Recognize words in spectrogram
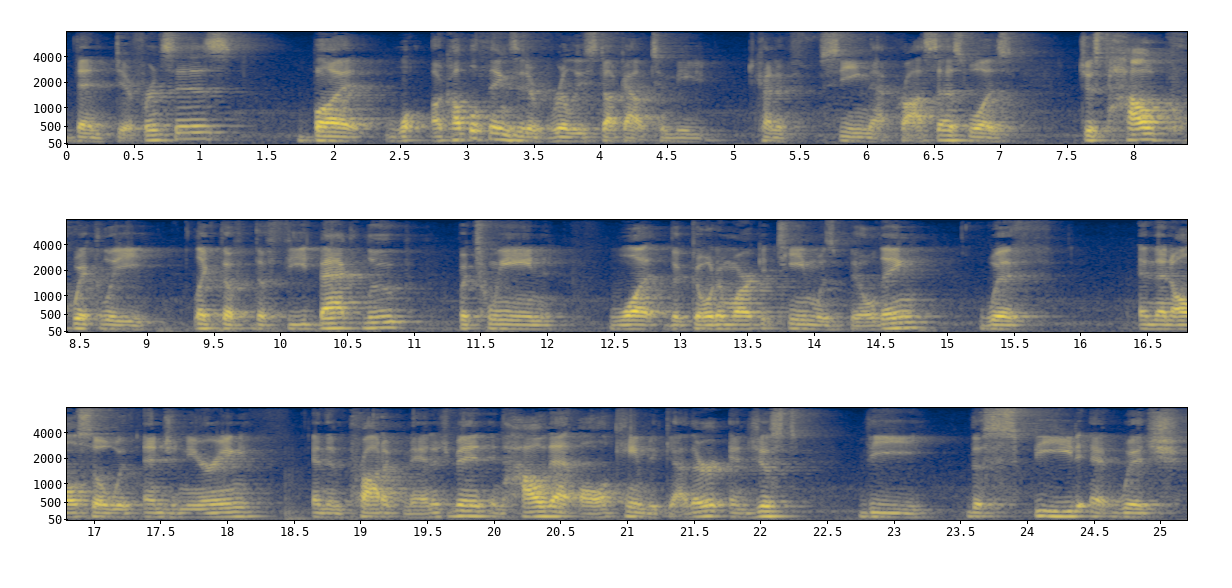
than differences. But a couple things that have really stuck out to me, kind of seeing that process, was just how quickly, like the the feedback loop between what the go to market team was building with, and then also with engineering and then product management and how that all came together and just the the speed at which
